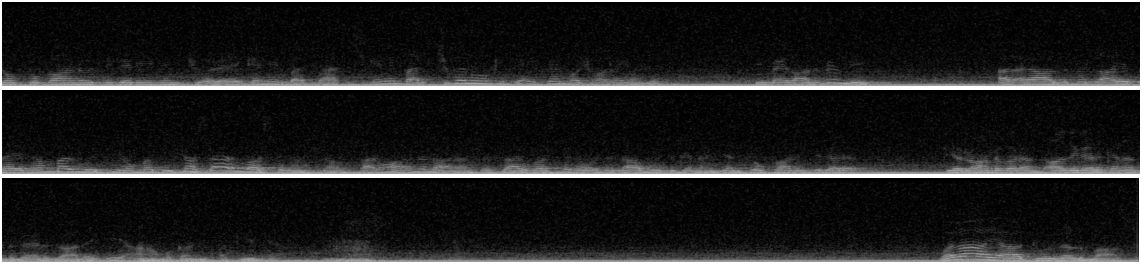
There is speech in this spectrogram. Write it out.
چوککان ہوتی گریبین چورے کنی بدباتش کنی برچکن ہو کسی ایسے مشورے ہونگو یہ میدان بندی الیاذ باللہ یہ پیغمبر موسی امتی کا سر گستگان پرواہ نہ دارن سر گستگان وہ تو نابود کنن. یعنی جن چوکان دیگر پیران برند. آدگر کنن. غیر ذالک یہ اہم کن. عقید ہے ولا یاتون الباس.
